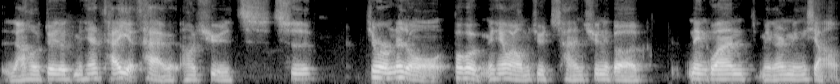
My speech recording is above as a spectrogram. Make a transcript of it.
然后对着每天采野菜，然后去吃吃，就是那种包括每天晚上我们去禅去那个内观，每个人冥想，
